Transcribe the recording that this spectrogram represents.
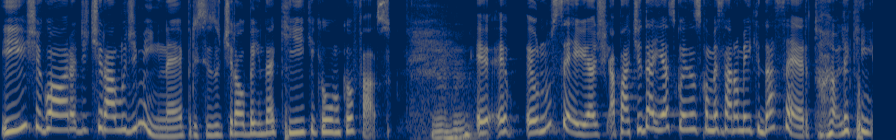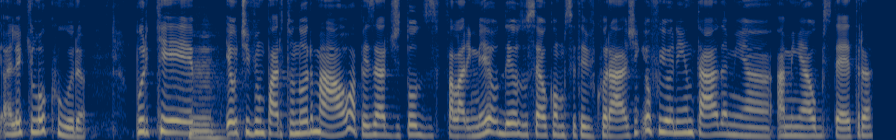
e chegou a hora de tirá-lo de mim, né? Preciso tirar o bem daqui, que, como que eu faço? Uhum. Eu, eu, eu, não sei, a partir daí as coisas começaram meio que dar certo. olha que, olha que loucura. Porque hum. eu tive um parto normal, apesar de todos falarem, meu Deus do céu, como você teve coragem. Eu fui orientada, a minha, a minha obstetra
